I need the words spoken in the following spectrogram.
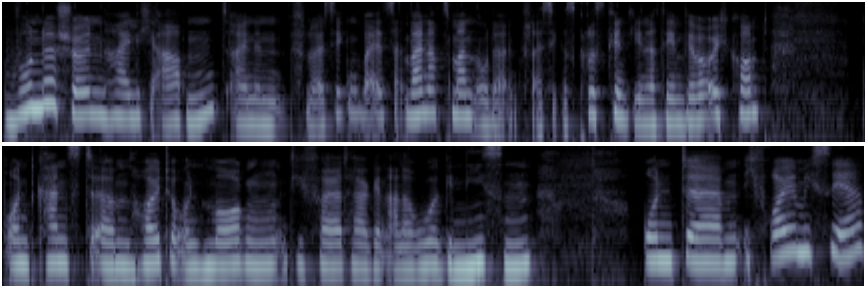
wunderschönen Heiligabend, einen fleißigen Weihnachtsmann oder ein fleißiges Christkind, je nachdem, wer bei euch kommt, und kannst ähm, heute und morgen die Feiertage in aller Ruhe genießen. Und ähm, ich freue mich sehr,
